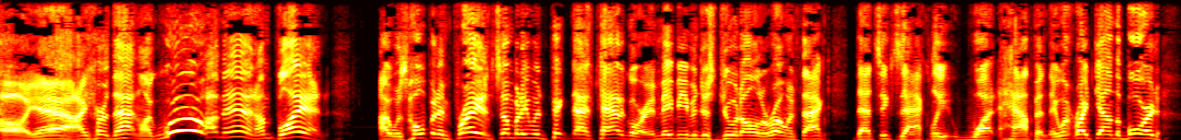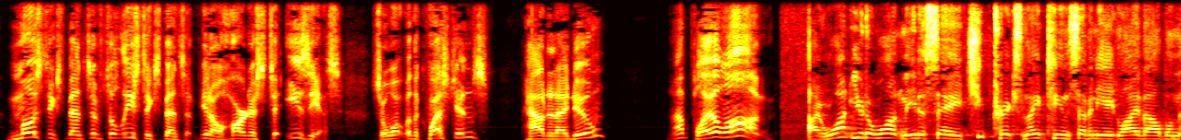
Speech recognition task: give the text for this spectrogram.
Oh, yeah, I heard that and like, woo, I'm in, I'm playing. I was hoping and praying somebody would pick that category and maybe even just do it all in a row. In fact, that's exactly what happened. They went right down the board, most expensive to least expensive, you know, hardest to easiest. So what were the questions? How did I do? I'll play along. I want you to want me to say Cheap Trick's 1978 live album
